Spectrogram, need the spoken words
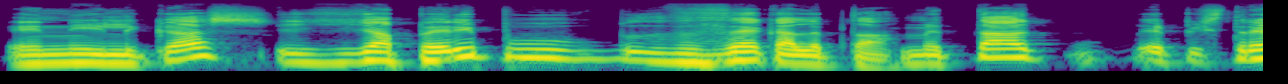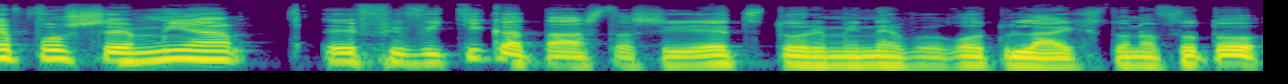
ενήλικας για περίπου 10 λεπτά. Μετά επιστρέφω σε μια εφηβική κατάσταση, έτσι το ερμηνεύω εγώ τουλάχιστον αυτό το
